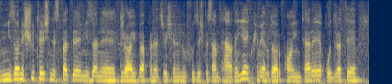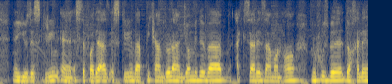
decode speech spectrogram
میزان شوتش نسبت به میزان درایو و penetration نفوذش به سمت حلقه یک مقدار پایین تره قدرت use screen استفاده از screen و pick and roll انجام میده و اکثر زمان ها نفوذ به داخل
